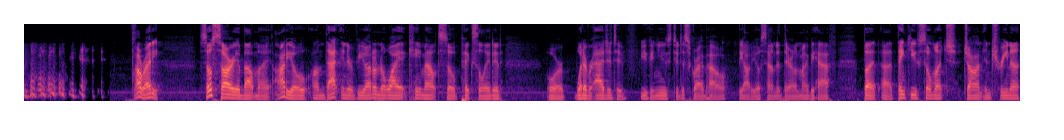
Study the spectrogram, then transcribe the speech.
Alrighty. So sorry about my audio on that interview. I don't know why it came out so pixelated or whatever adjective you can use to describe how the audio sounded there on my behalf. But uh, thank you so much, John and Trina.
